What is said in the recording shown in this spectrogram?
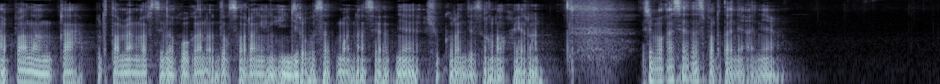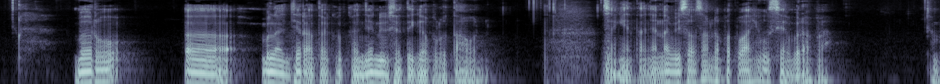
apa langkah pertama yang harus dilakukan untuk seorang yang hijrah Ustaz mohon nasihatnya syukuran jazakallahu khairan terima kasih atas pertanyaannya baru uh, belajar atau ikut kajian di usia 30 tahun. Saya ingin tanya, Nabi SAW dapat wahyu usia berapa? 40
